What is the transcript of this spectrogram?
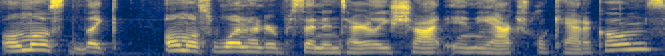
almost like almost 100% entirely shot in the actual catacombs.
